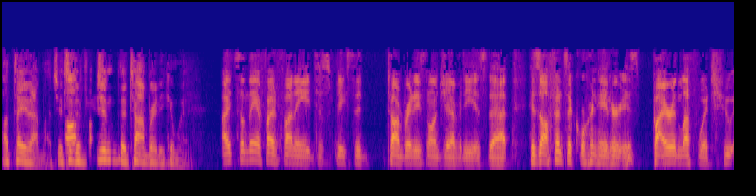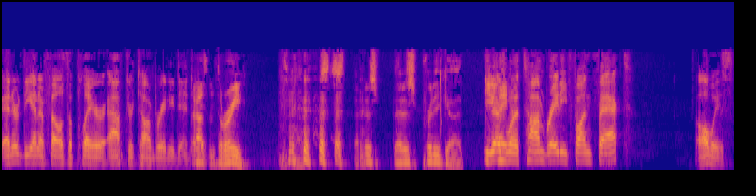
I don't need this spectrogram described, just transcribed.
I'll tell you that much. It's a Oh. division that Tom Brady can win. I, something I find funny just speaks to Tom Brady's longevity is that his offensive coordinator is Byron Leftwich, who entered the NFL as a player after Tom Brady did. 2003. that is, that is pretty good. You guys Hey. want a Tom Brady fun fact? Always.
